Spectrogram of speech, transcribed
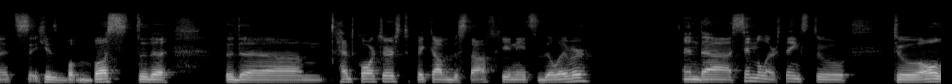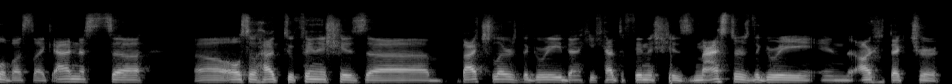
his bus to the to the um, headquarters to pick up the stuff he needs to deliver. And uh, similar things to to all of us like ernest uh, uh, also had to finish his uh, bachelor's degree then he had to finish his master's degree in architecture.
